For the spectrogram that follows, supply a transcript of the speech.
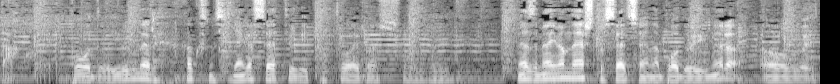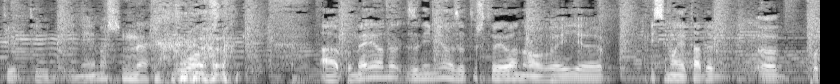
Tako je, Bodo Ilner. Kako smo se njega setili, pa to je baš... Ovaj, ne znam, ja imam nešto sećanja na Bodo Ilnera, ovaj, ti, ti i nemaš. Ne, uopšte. A po meni je ono zanimljivo zato što je on, ovaj, e, mislim, on je tada, e, pot,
